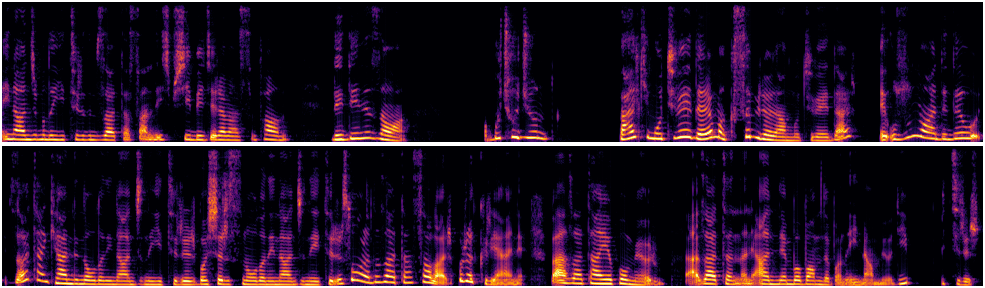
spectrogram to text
inancımı da yitirdim zaten. Sen de hiçbir şey beceremezsin falan dediğiniz zaman bu çocuğun belki motive eder ama kısa bir dönem motive eder. E uzun vadede o zaten kendine olan inancını yitirir, başarısına olan inancını yitirir. Sonra da zaten salar, bırakır yani. Ben zaten yapamıyorum. Ben zaten hani annem babam da bana inanmıyor deyip bitirir.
